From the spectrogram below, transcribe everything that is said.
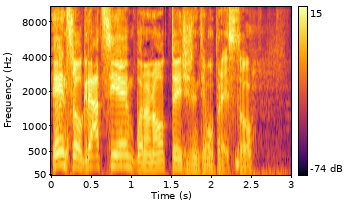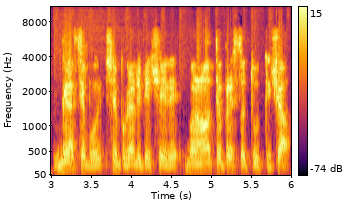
Enzo, grazie, buonanotte, ci sentiamo presto. Grazie a voi, sempre un grande piacere. Buonanotte, a presto a tutti, ciao.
